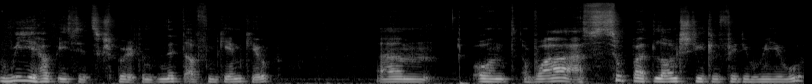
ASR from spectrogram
Wii habe ich es jetzt gespielt und nicht auf dem Gamecube. Ähm, und war ein super Launch-Titel für die Wii U.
